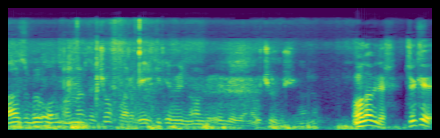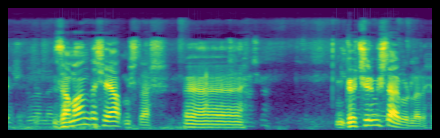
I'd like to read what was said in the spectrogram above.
Bazı bu ormanlarda çok var. Belki de öyle, onu öyle yani uçurmuşlar onu. Olabilir. Çünkü zamanında şey yapmışlar. eee, göçürmüşler buraları.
